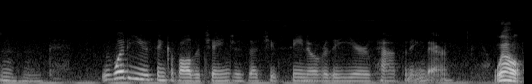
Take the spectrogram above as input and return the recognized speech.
Mm -hmm. What do you think of all the changes that you've seen over the years happening there? Well,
